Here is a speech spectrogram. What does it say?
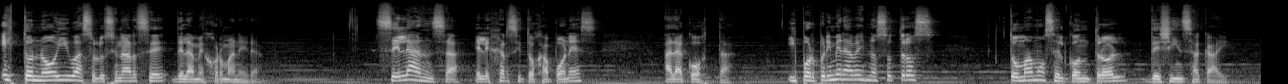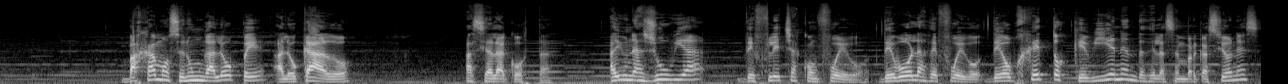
esto no iba a solucionarse de la mejor manera. Se lanza el ejército japonés a la costa y por primera vez nosotros tomamos el control de Jin Sakai. Bajamos en un galope alocado hacia la costa. Hay una lluvia de flechas con fuego, de bolas de fuego, de objetos que vienen desde las embarcaciones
